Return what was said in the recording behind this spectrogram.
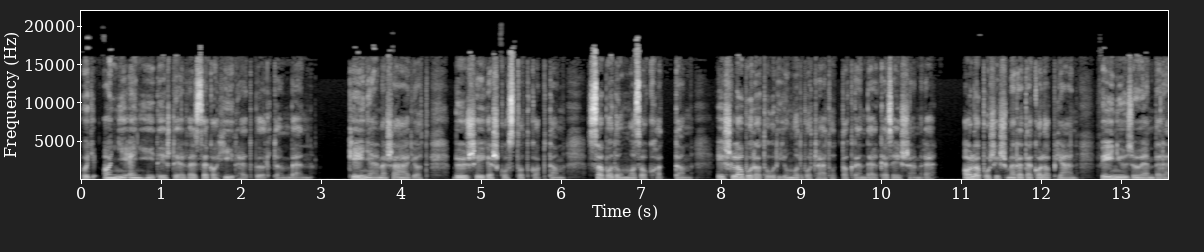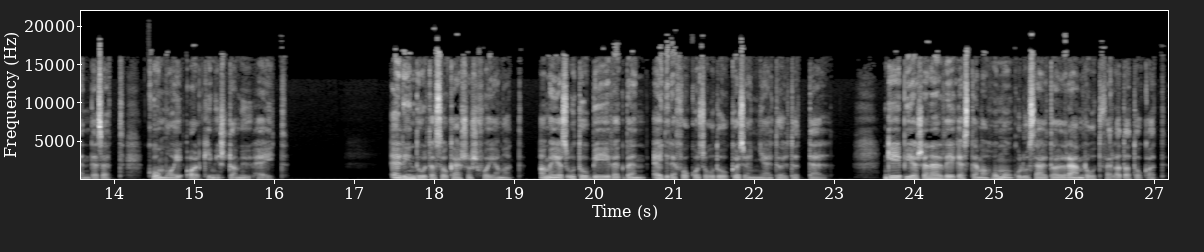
hogy annyi enyhítést élvezzek a hírhet börtönben. Kényelmes ágyat, bőséges kosztot kaptam, szabadon mozoghattam, és laboratóriumot bocsátottak rendelkezésemre. Alapos ismeretek alapján fényűzően berendezett, komoly alkimista műhelyt. Elindult a szokásos folyamat amely az utóbbi években egyre fokozódó közönnyel töltött el. Gépiesen elvégeztem a homonkulusz által rám rót feladatokat.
